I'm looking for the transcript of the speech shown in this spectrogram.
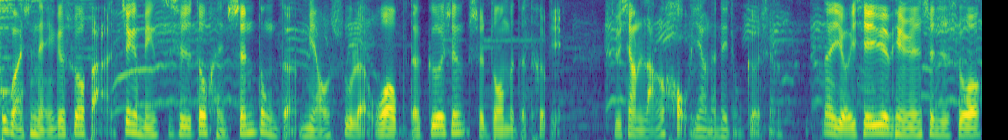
不管是哪一个说法，这个名字其实都很生动地描述了 Wolf 的歌声是多么的特别，就像狼吼一样的那种歌声。那有一些乐评人甚至说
